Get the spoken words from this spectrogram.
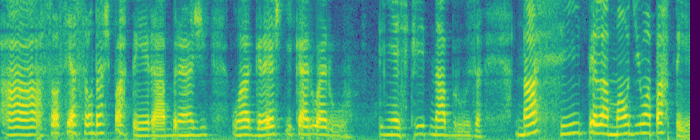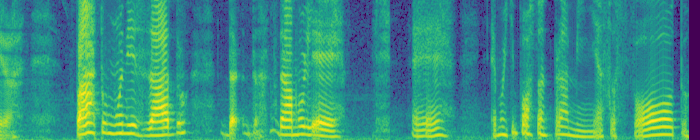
a Associação das Parteiras abrange o agreste de Caruaru. Tinha escrito na brusa: Nasci pela mão de uma parteira. Parto imunizado da, da mulher. É, é muito importante para mim essas fotos.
